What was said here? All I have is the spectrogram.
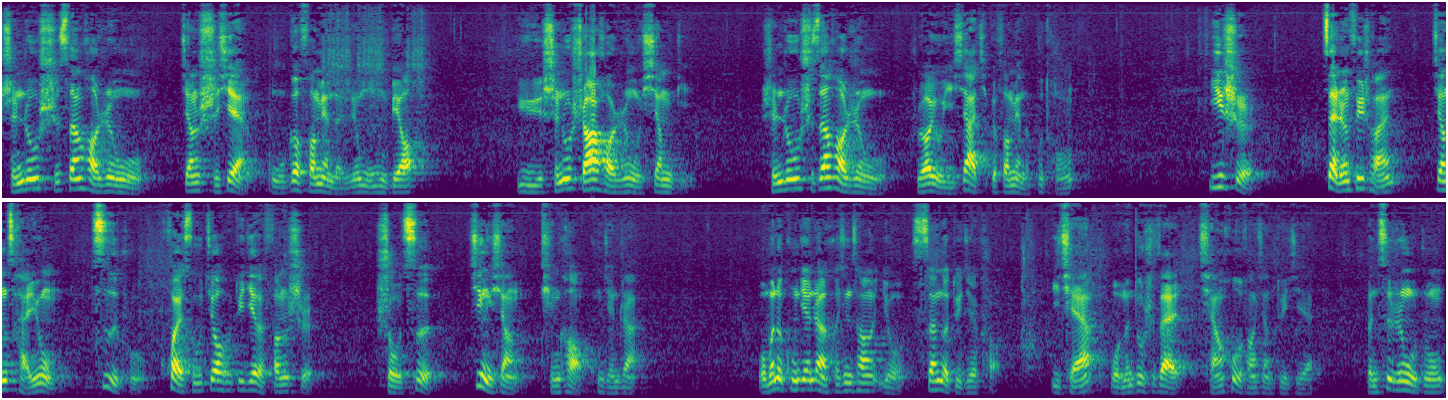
神舟十三号任务将实现五个方面的任务目标。与神舟十二号任务相比，神舟十三号任务主要有以下几个方面的不同：一是载人飞船将采用自主快速交会对接的方式，首次径向停靠空间站。我们的空间站核心舱有三个对接口，以前我们都是在前后方向对接，本次任务中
